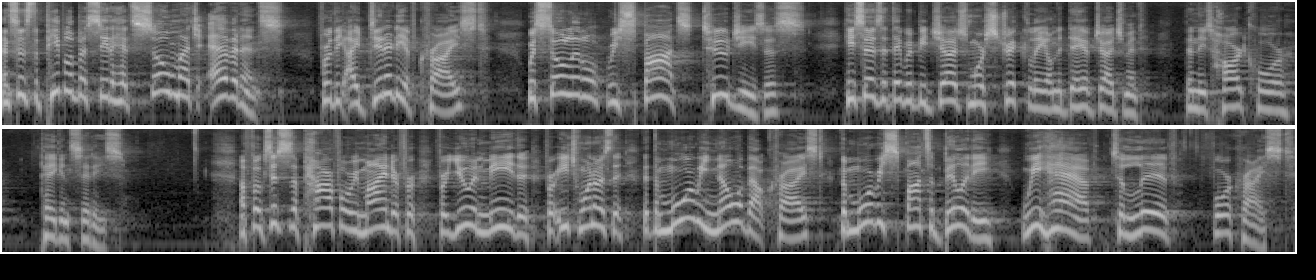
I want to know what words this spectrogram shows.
And since the people of Bethsaida had so much evidence for the identity of Christ, with so little response to Jesus, he says that they would be judged more strictly on the day of judgment than these hardcore pagan cities. Now, folks, this is a powerful reminder for, for you and me, for each one of us, that, that the more we know about Christ, the more responsibility we have to live for Christ.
